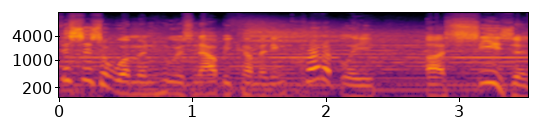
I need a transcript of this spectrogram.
This is a woman who has now become an incredibly uh, seasoned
